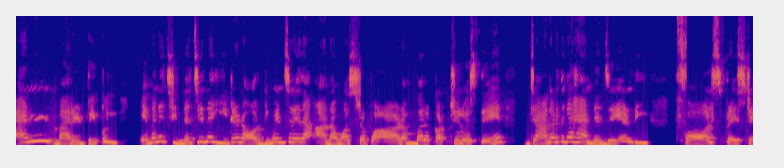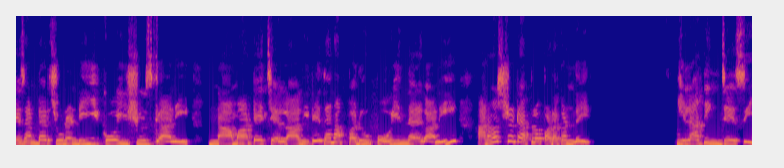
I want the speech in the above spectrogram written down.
అండ్ మ్యారీడ్ పీపుల్ ఏమైనా చిన్న చిన్న హీటెడ్ ఆర్గ్యుమెంట్స్ లేదా అనవసరపు ఆడంబర ఖర్చులు వస్తే జాగ్రత్తగా హ్యాండిల్ చేయండి. ఫాల్స్ ప్రెస్టేజ్ అంటారు చూడండి. ఈకో ఇష్యూస్ కానీ నా మాటే చెల్లాలి లేదా నా పరువు పోయిందని కానీ అనవసర ట్యాప్లో పడకండి. ఇలా థింక్ చేసి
